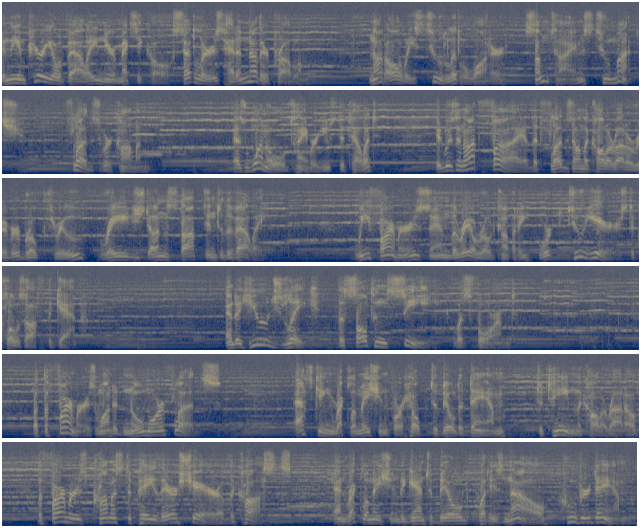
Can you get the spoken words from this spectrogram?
In the Imperial Valley near Mexico, settlers had another problem. Not always too little water, sometimes too much. Floods were common. As one old timer used to tell it, it was in 05 that floods on the Colorado River broke through, raged unstopped into the valley. We farmers and the railroad company worked two years to close off the gap. And a huge lake, the Salton Sea, was formed. But the farmers wanted no more floods. Asking reclamation for help to build a dam to tame the Colorado, the farmers promised to pay their share of the costs. And reclamation began to build what is now Hoover Dam.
